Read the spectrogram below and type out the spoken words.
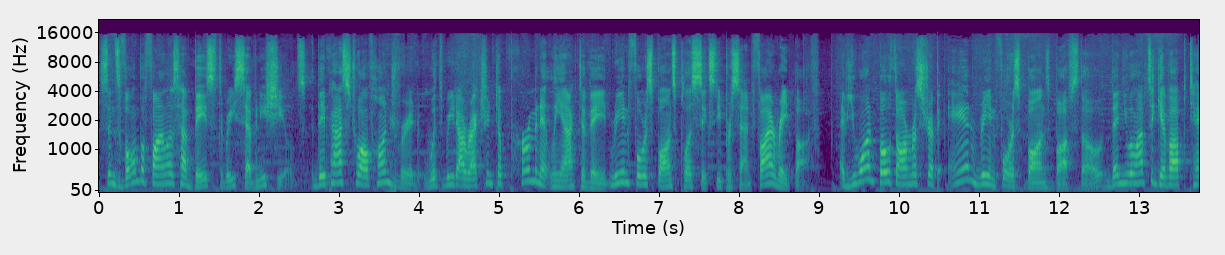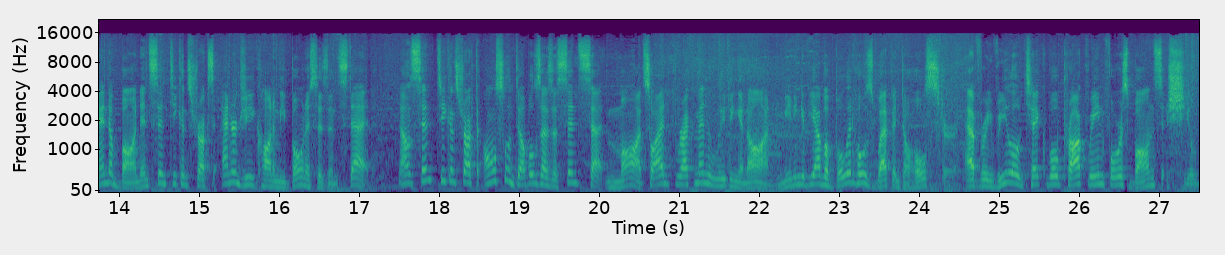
Since Vulpaphylas have base 370 shields, they pass 1200 with redirection to permanently activate Reinforced Bonds plus 60% fire rate buff. If you want both Armor Strip and Reinforced Bonds buffs though, then you will have to give up Tandem Bond and Synth Deconstruct's energy economy bonuses instead. Now, Synth Deconstruct also doubles as a synth set mod, so I'd recommend leaving it on, meaning if you have a bullet hose weapon to holster, every reload tick will proc Reinforced Bond's Shield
